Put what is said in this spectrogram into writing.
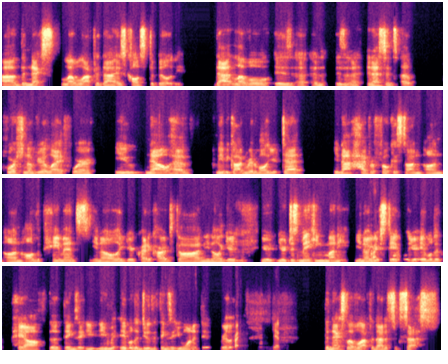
Uh, the next level after that is called stability. That level is a, an, is a, in essence a portion of your life where you now have maybe gotten rid of all your debt. You're not hyper focused on on on all the payments. You know, like your credit card's gone. You know, like you're mm-hmm. you're you're just making money. You know, right. you're stable. You're able to pay off the things that you you're able to do the things that you want to do. Really. Right. Yep. The next level after that is success.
